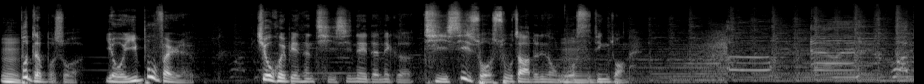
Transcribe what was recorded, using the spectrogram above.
嗯不得不说，有一部分人就会变成体系内的那个体系所塑造的那种螺丝钉状态。What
